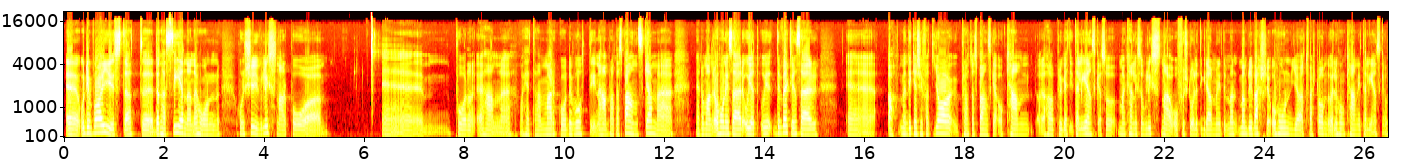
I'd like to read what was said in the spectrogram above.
eh, och det var just att eh, den här scenen när hon, hon tjuvlyssnar på eh, på han, vad heter han, Marco Devotti när han pratar spanska med eh, de andra. Och hon är så här, och, jag, och det är verkligen så här eh, Ja, men det kanske är för att jag pratar spanska och kan, har pluggat italienska så man kan liksom lyssna och förstå lite grann men inte, man, man blir varse och hon gör tvärtom då, eller hon kan italienska och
